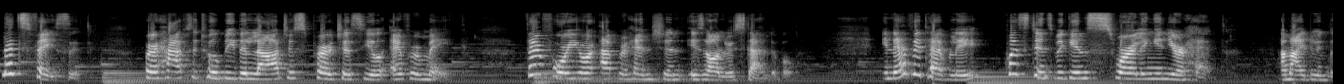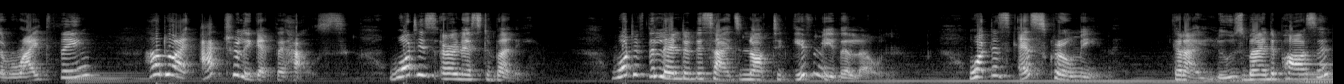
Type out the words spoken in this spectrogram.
Let's face it, perhaps it will be the largest purchase you'll ever make. Therefore, your apprehension is understandable. Inevitably, questions begin swirling in your head. Am I doing the right thing? How do I actually get the house? What is earnest money? What if the lender decides not to give me the loan? What does escrow mean? Can I lose my deposit?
